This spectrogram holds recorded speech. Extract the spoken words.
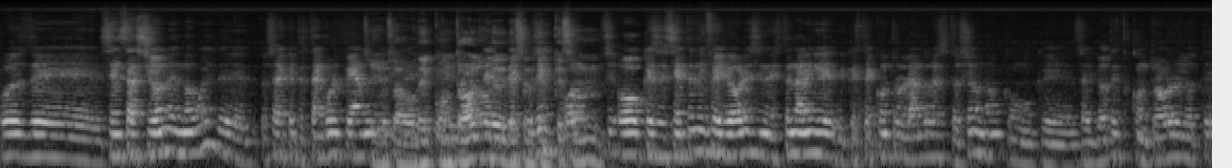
pues de sensaciones, ¿no, güey? De, o sea, que te están golpeando. Sí, o sea, o de control. De- de sentir que o- son- O, que se sienten inferiores y necesitan a alguien que, que esté controlando la situación, ¿no? Como que, o sea, yo te controlo, yo te,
